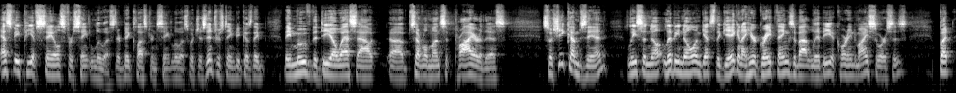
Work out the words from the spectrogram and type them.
SVP of sales for St. Louis, their big cluster in St. Louis, which is interesting because they they moved the DOS out uh, several months prior to this. So she comes in. Lisa no- Libby Nolan gets the gig, and I hear great things about Libby, according to my sources. But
